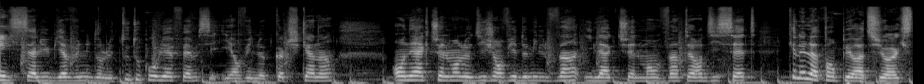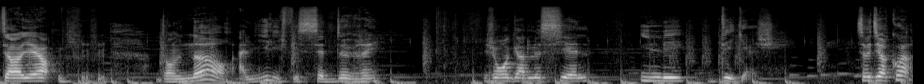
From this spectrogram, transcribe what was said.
Hey salut, bienvenue dans le Toutou pour l'UFM, c'est Irvin le coach canin. On est actuellement le 10 janvier 2020, il est actuellement 20h17. Quelle est la température extérieure? Dans le nord, à Lille, il fait 7 degrés. Je regarde le ciel, il est dégagé. Ça veut dire quoi?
